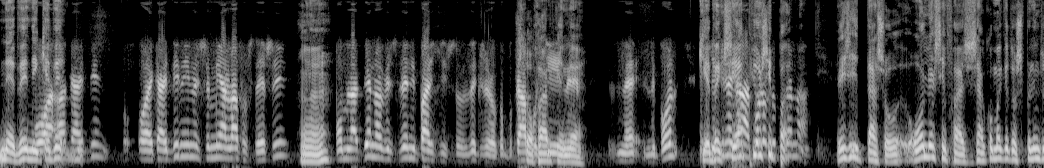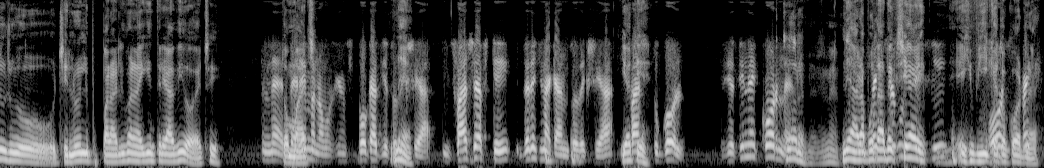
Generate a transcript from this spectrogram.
Ναι, δεν είναι Ο, και δεν... Ακαϊντίν, ο Ακαϊντίν είναι σε μία λάθος θέση. Α, Ο Μλαντένοβιτς δεν υπάρχει στο, δεν ξέρω, κάπου εκεί χάρτη, είναι. ναι. ναι. λοιπόν. και γίνεται δεξιά ένα ποιος γκολ από το υπά... πουθενά. Εσύ Τάσο, όλες οι φάσεις, ακόμα και το sprint του Τσιλούλη που παραλίγο να γίνει 3-2, έτσι. Ναι, το περίμενα μάτς. όμως για να σου πω κάτι για το Ναι. δεξιά. Η φάση αυτή δεν έχει να κάνει με το δεξιά. Γιατί; Η φάση του γκολ. Διότι είναι κόρνερ. Κόρνερ, ναι. Ναι, αλλά από τα παίκτες δεξιά έχουν στηθεί- έχει βγει και το Όχι, κόρνερ. παίκτες-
